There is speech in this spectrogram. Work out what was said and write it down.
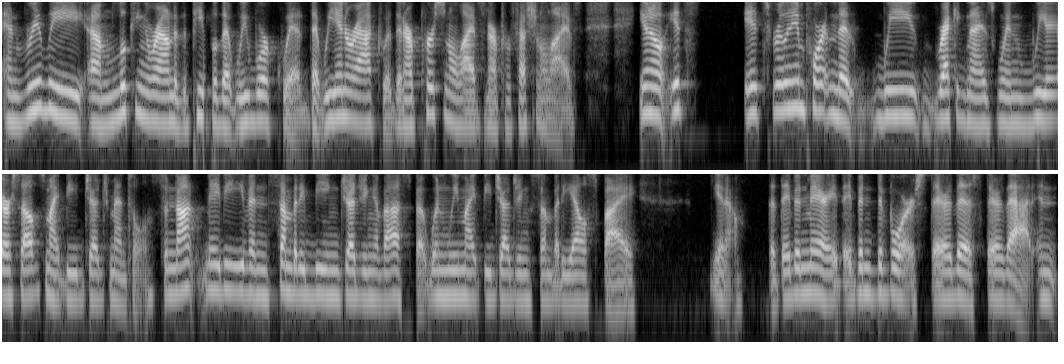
and really um, looking around at the people that we work with, that we interact with in our personal lives and our professional lives, you know, it's it's really important that we recognize when we ourselves might be judgmental. So not maybe even somebody being judging of us, but when we might be judging somebody else by, you know, that they've been married, they've been divorced, they're this, they're that, and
